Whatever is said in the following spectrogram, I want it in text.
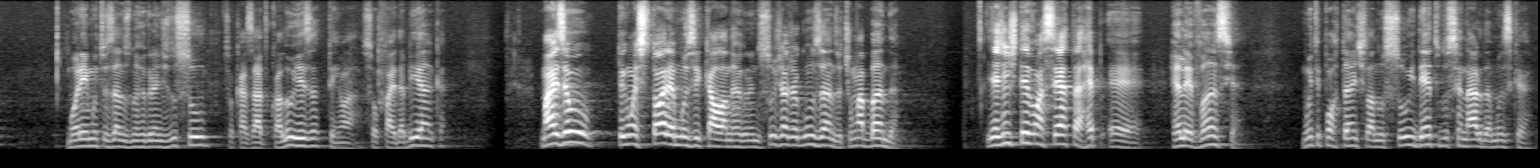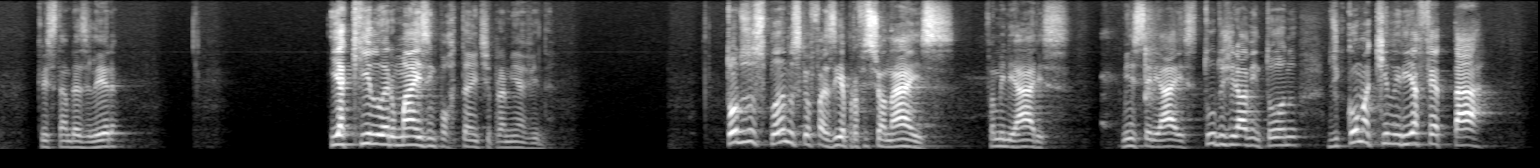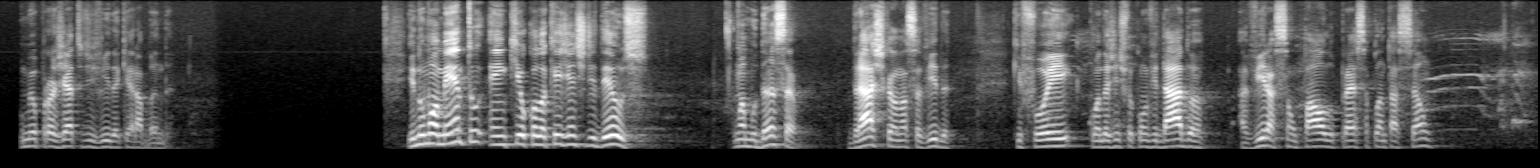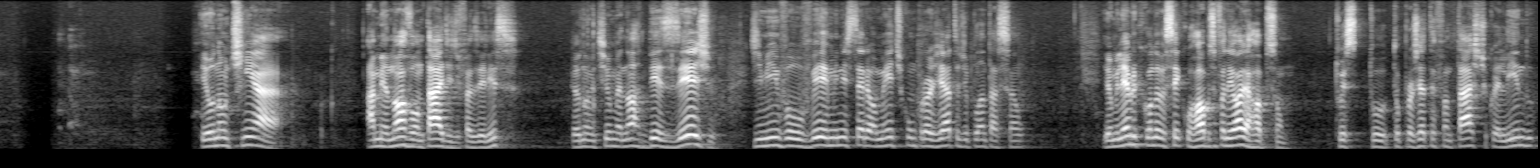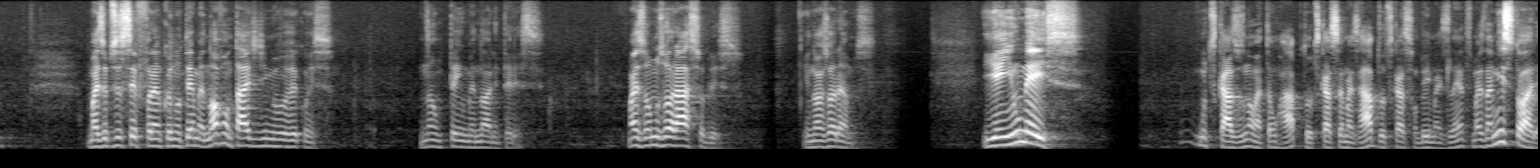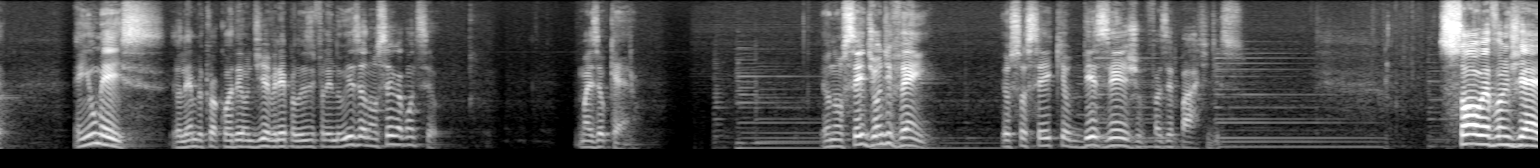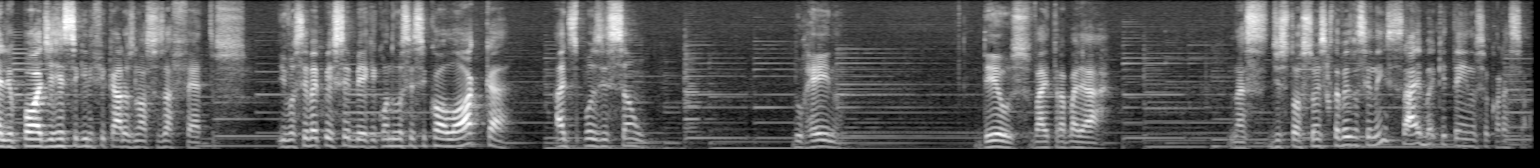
morei muitos anos no Rio Grande do Sul, sou casado com a Luísa, sou pai da Bianca. Mas eu tenho uma história musical lá no Rio Grande do Sul já de alguns anos, eu tinha uma banda. E a gente teve uma certa é, relevância muito importante lá no Sul e dentro do cenário da música cristã brasileira. E aquilo era o mais importante para a minha vida. Todos os planos que eu fazia, profissionais, familiares, ministeriais, tudo girava em torno de como aquilo iria afetar o meu projeto de vida, que era a banda. E no momento em que eu coloquei diante de Deus uma mudança drástica na nossa vida, que foi quando a gente foi convidado a, a vir a São Paulo para essa plantação, eu não tinha a menor vontade de fazer isso, eu não tinha o menor desejo de me envolver ministerialmente com um projeto de plantação. Eu me lembro que quando eu conversei com o Robson, eu falei: Olha, Robson, tu, teu projeto é fantástico, é lindo, mas eu preciso ser franco, eu não tenho a menor vontade de me envolver com isso. Não tenho o menor interesse. Mas vamos orar sobre isso. E nós oramos. E em um mês, em muitos casos não é tão rápido, outros casos são mais rápidos, outros casos são bem mais lentos, mas na minha história, em um mês, eu lembro que eu acordei um dia, virei para a Luiz e falei: Luiz, eu não sei o que aconteceu, mas eu quero. Eu não sei de onde vem, eu só sei que eu desejo fazer parte disso. Só o Evangelho pode ressignificar os nossos afetos. E você vai perceber que quando você se coloca à disposição do reino, Deus vai trabalhar nas distorções que talvez você nem saiba que tem no seu coração.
